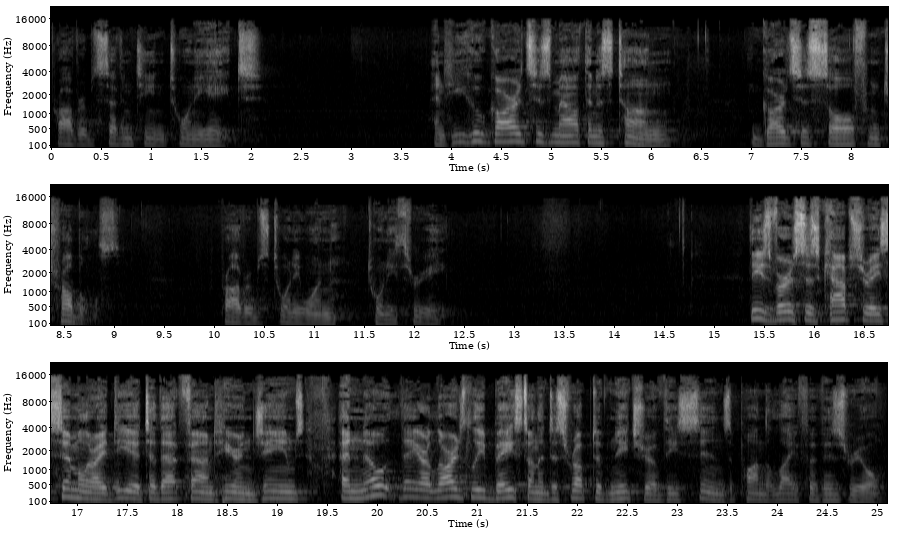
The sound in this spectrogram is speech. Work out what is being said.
Proverbs 17:28. And he who guards his mouth and his tongue guards his soul from troubles. Proverbs 21 23. These verses capture a similar idea to that found here in James, and note they are largely based on the disruptive nature of these sins upon the life of Israel.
